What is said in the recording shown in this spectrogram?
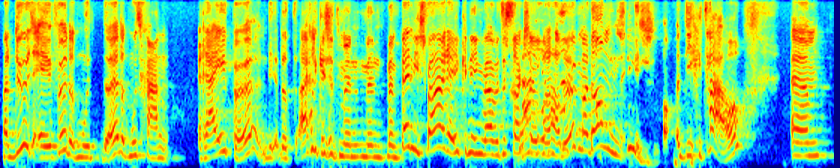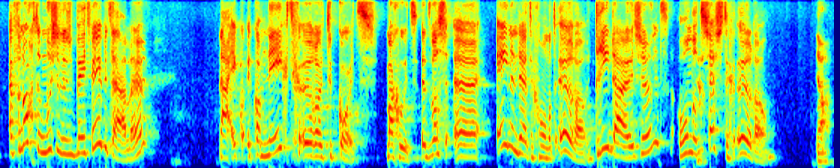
Maar het duurt even. Dat moet, hè, dat moet gaan rijpen. Dat, eigenlijk is het mijn, mijn, mijn penny spaarrekening waar we het er straks Ja, over hadden. Maar dan Precies. digitaal. Ehm, en vanochtend moesten we dus B2 betalen. Nou, ik, ik kwam 90 euro tekort. Maar goed, het was eh 3100 euro. 3160 euro. Ja.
